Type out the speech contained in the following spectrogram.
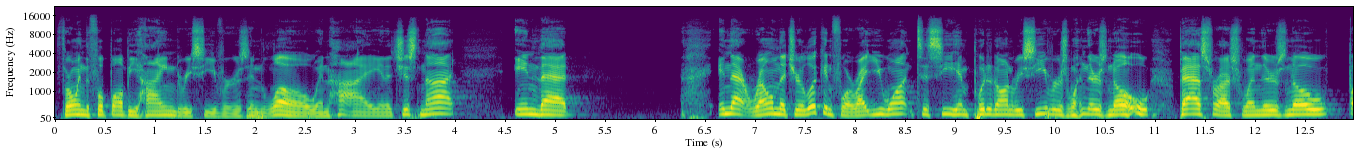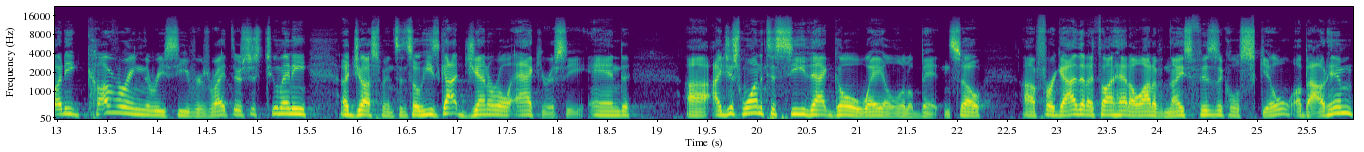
throwing the football behind receivers and low and high, and it's just not in that in that realm that you're looking for, right? You want to see him put it on receivers when there's no pass rush, when there's nobody covering the receivers, right? There's just too many adjustments, and so he's got general accuracy, and uh, I just wanted to see that go away a little bit, and so uh, for a guy that I thought had a lot of nice physical skill about him,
